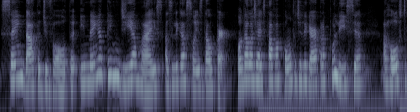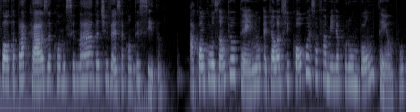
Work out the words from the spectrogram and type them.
sem data de volta e nem atendia mais as ligações da au pair. Quando ela já estava a ponto de ligar para a polícia, a host volta para casa como se nada tivesse acontecido. A conclusão que eu tenho é que ela ficou com essa família por um bom tempo.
